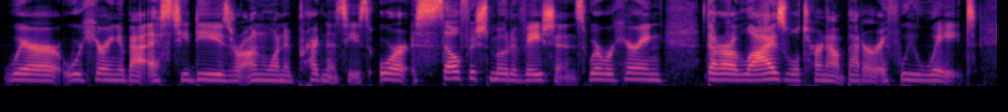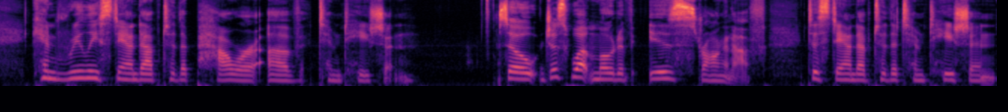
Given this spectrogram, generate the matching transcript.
where we're hearing about STDs or unwanted pregnancies, or selfish motivations, where we're hearing that our lives will turn out better if we wait, can really stand up to the power of temptation. So, just what motive is strong enough to stand up to the temptation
